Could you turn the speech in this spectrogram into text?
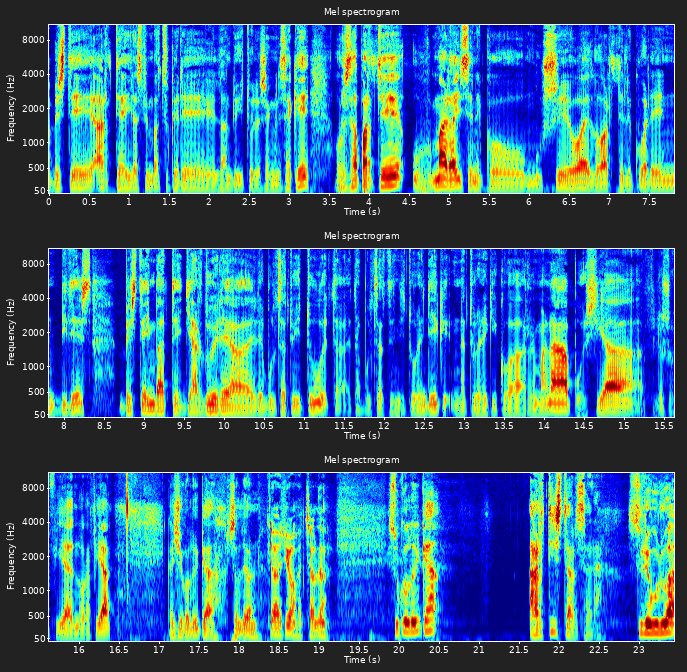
beste artea irazpen batzuk ere landu dituela esan genezake. Horrez aparte, Urmara izeneko museoa edo artelekuaren bidez, beste hainbat jarduerea ere bultzatu ditu eta eta bultzatzen ditu oraindik naturarekiko harremana, poesia, filosofia, etnografia. Kaixo Koldoika, txaldeon. Kaixo, txaldeon. Zu Koldoika artista alzara. Zure burua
